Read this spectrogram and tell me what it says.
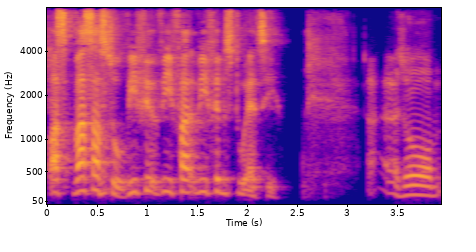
Was, was sagst du? Wie, wie, wie findest du Etsy? Also,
